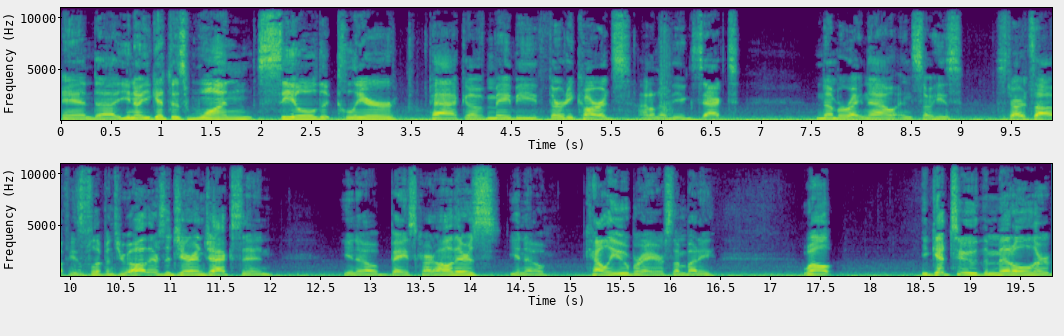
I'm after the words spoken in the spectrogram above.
And, uh, you know, you get this one sealed, clear pack of maybe 30 cards. I don't know the exact number right now. And so he's starts off, he's flipping through. Oh, there's a Jaren Jackson, you know, base card. Oh, there's, you know, Kelly Oubre or somebody. Well, you get to the middle or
